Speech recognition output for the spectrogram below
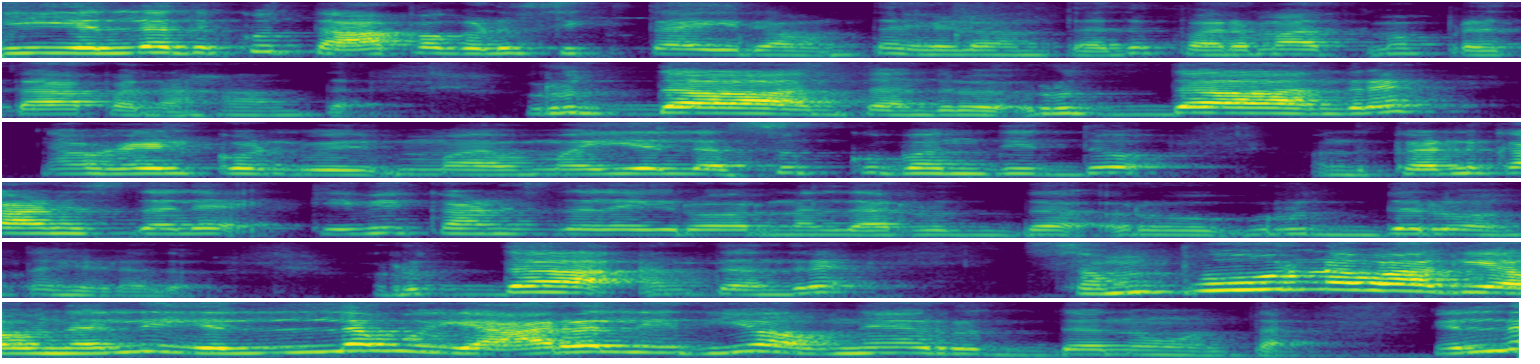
ಈ ಎಲ್ಲದಕ್ಕೂ ತಾಪಗಳು ಸಿಗ್ತಾ ಇರೋ ಅಂತ ಹೇಳೋ ಅಂಥದ್ದು ಪರಮಾತ್ಮ ಪ್ರತಾಪನಃ ಅಂತ. ವೃದ್ಧ ಅಂತಂದ್ರು. ವೃದ್ಧ ಅಂದ್ರೆ ನಾವು ಹೇಳ್ಕೊಂಡ್ವಿ ಮೈಯೆಲ್ಲ ಸುಕ್ಕು ಬಂದಿದ್ದು ಒಂದು ಕಣ್ಣು ಕಾಣಿಸ್ದಲೆ, ಕಿವಿ ಕಾಣಿಸ್ದಲೆ ಇರೋರ್ನೆಲ್ಲ ವೃದ್ಧ ವೃದ್ಧರು ಅಂತ ಹೇಳೋದು. ವೃದ್ಧ ಅಂತಂದ್ರೆ ಸಂಪೂರ್ಣವಾಗಿ ಅವನಲ್ಲಿ ಎಲ್ಲವೂ ಯಾರಲ್ಲಿ ಇದೆಯೋ ಅವನೇ ವೃದ್ಧನು ಅಂತ. ಎಲ್ಲ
